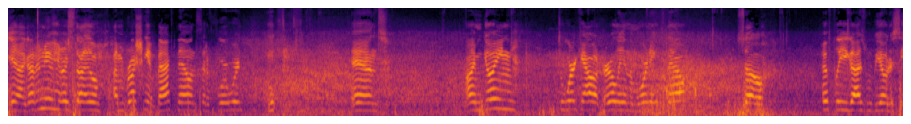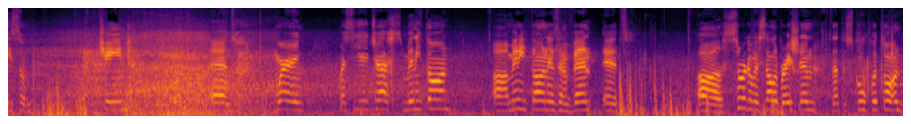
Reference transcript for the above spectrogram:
yeah, I got a new hairstyle. I'm brushing it back now instead of forward. And I'm going to work out early in the mornings now. So, hopefully you guys will be able to see some change. And I'm wearing my CHS Minithon. Uh, Minithon is an event. It's uh, sort of a celebration that the school puts on.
